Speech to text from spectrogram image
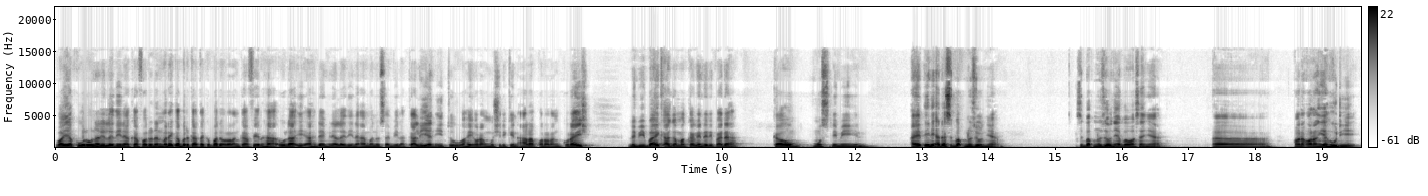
Wa yaquluna lil ladzina kafaru dan mereka berkata kepada orang kafir haula'i ahda minal ladzina amanu sabila. Kalian itu wahai orang musyrikin Arab orang-orang Quraisy lebih baik agama kalian daripada kaum muslimin. Ayat ini ada sebab nuzulnya. Sebab nuzulnya bahwasanya uh, orang-orang Yahudi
